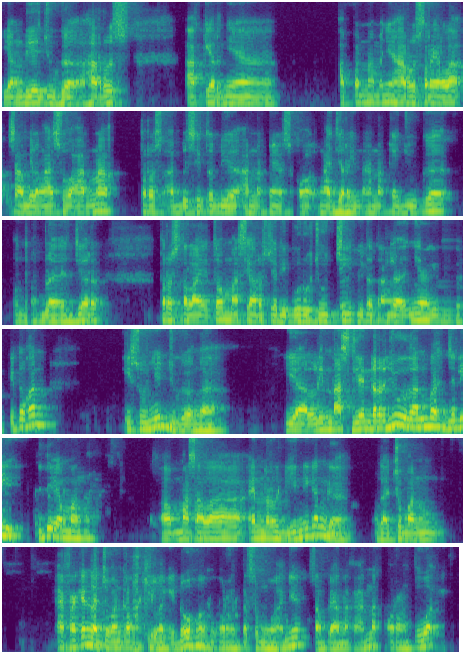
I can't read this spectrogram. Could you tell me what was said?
Yang dia juga harus akhirnya apa namanya harus rela sambil ngasuh anak. Terus abis itu dia anaknya sekolah ngajarin anaknya juga untuk belajar. Terus setelah itu masih harus jadi buruh cuci di tetangganya gitu. Itu kan isunya juga nggak ya lintas gender juga kan mbak jadi jadi emang uh, masalah energi ini kan nggak nggak cuman efeknya nggak cuman ke laki-laki doang orang ke semuanya sampai anak-anak orang tua gitu.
